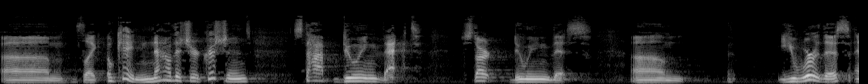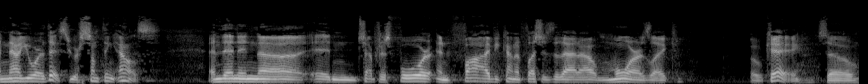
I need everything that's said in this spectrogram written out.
Um, it's like, okay, now that you're Christians, stop doing that. Start doing this. Um, you were this, and now you are this. You are something else. And then in uh, in chapters four and five, he kind of fleshes that out more. As like, okay, so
